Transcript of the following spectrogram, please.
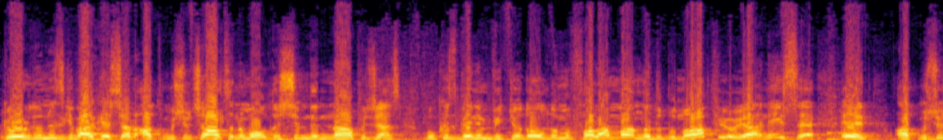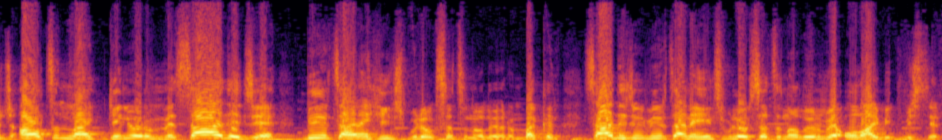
gördüğünüz gibi arkadaşlar 63 altınım oldu. Şimdi ne yapacağız? Bu kız benim videoda olduğumu falan mı anladı bu? Ne yapıyor yapıyor ya neyse. Evet 63 altınla geliyorum ve sadece bir tane hinge blok satın alıyorum. Bakın sadece bir tane hinge blok satın alıyorum ve olay bitmiştir.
